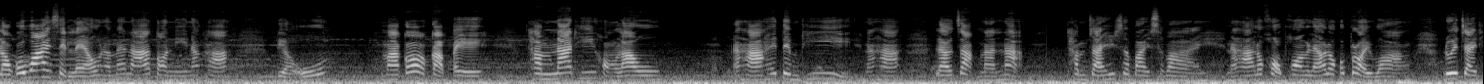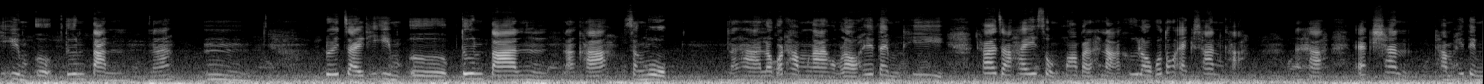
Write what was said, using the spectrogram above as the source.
เราก็ไหว้เสร็จแล้วนะแม่นะตอนนี้นะคะ เดี๋ยวมาก็กลับไปทำหน้าที่ของเรานะคะ ให้เต็มที่นะคะ แล้วจากนั้นน่ะ ทำใจให้สบายสบายๆนะคะ เราขอพรไปแล้วเราก็ปล่อยวาง ด้วยใจที่อิ่มเอิบตื้นตันนะ อืมด้วยใจที่อิ่มเอิบตื้นตันนะคะ สงบนะคะแล้วก็ทำงานของเราให้เต็มที่ ถ้าจะให้สมความปรารถนาคือเราก็ต้องแอคชั่นค่ะนะคะแอคชั่นทำให้เต็ม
